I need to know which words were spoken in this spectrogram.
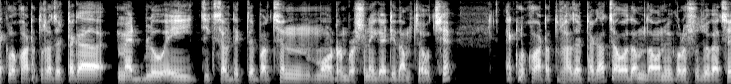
এক লক্ষ আটাত্তর হাজার টাকা ম্যাট ব্লু এই জিক্সার দেখতে পাচ্ছেন। মডার্ন ভার্সন এই গাড়িটির দাম চা হচ্ছে এক লক্ষ আটাত্তর হাজার টাকা। চাওয়া দাম, দামাদামি করার সুযোগ আছে।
